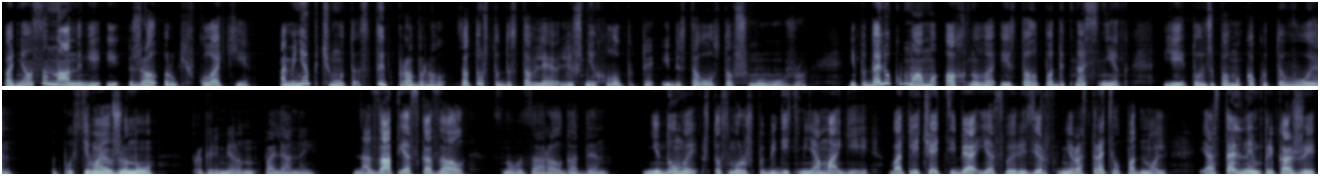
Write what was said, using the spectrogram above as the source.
поднялся на ноги и сжал руки в кулаки. А меня почему-то стыд пробрал за то, что доставляю лишние хлопоты и без того уставшему мужу. Неподалеку мама ахнула и стала падать на снег. Ей тут же помог какой-то воин. «Отпусти мою жену!» прогремело над поляной. «Назад, я сказал!» — снова заорал Гаден. «Не думай, что сможешь победить меня магией. В отличие от тебя, я свой резерв не растратил под ноль. И остальным прикажи,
